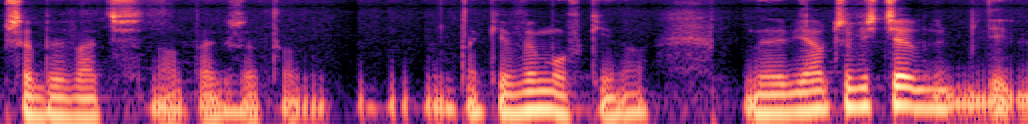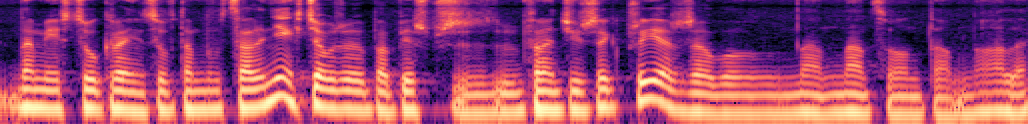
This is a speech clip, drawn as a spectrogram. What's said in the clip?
przebywać. No, także to takie wymówki. No. Ja oczywiście na miejscu Ukraińców tam wcale nie chciał, żeby papież Franciszek przyjeżdżał, bo na, na co on tam, no ale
